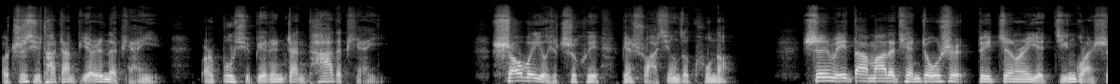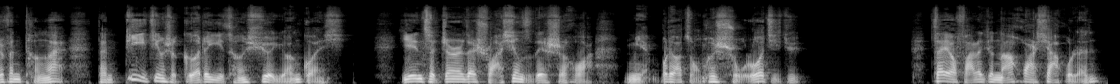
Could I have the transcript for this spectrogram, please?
呃，只许他占别人的便宜，而不许别人占他的便宜。稍微有些吃亏，便耍性子哭闹。身为大妈的田周氏对真儿也尽管十分疼爱，但毕竟是隔着一层血缘关系。因此，真儿在耍性子的时候啊，免不了总会数落几句。再要烦了，就拿话吓唬人。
